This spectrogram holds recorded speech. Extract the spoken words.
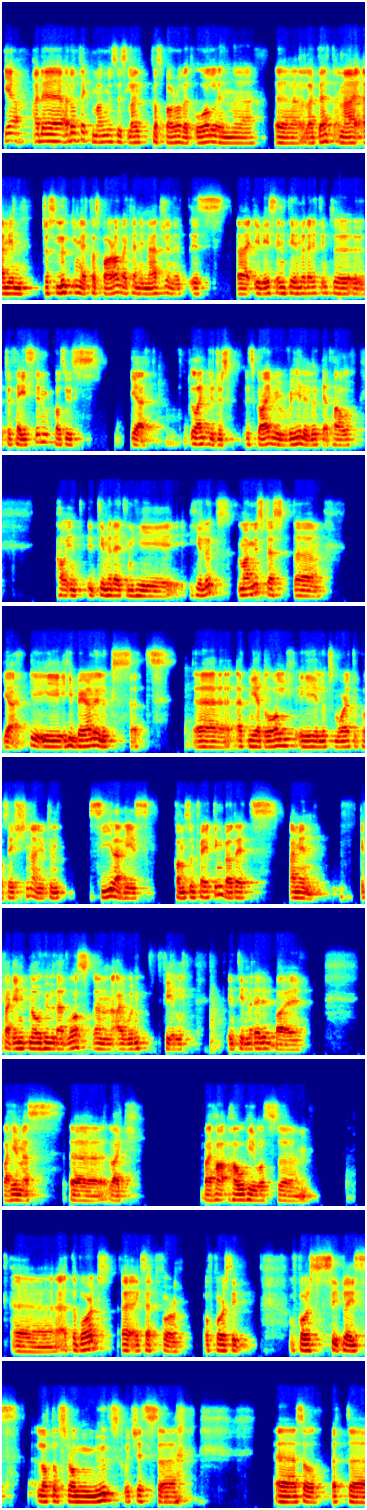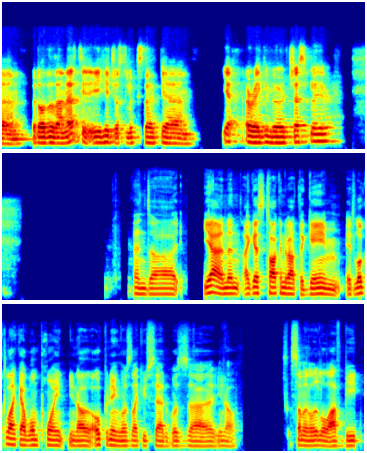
Yeah, I, I don't think Magnus is like Kasparov at all in uh, uh, like that. And I, I mean, just looking at Kasparov, I can imagine it is uh, it is intimidating to to face him because he's yeah, like you just described. You really look at how how in, intimidating he he looks. Magnus just um, yeah, he he barely looks at at me at all. He looks more at the position, and you can see that he's concentrating. But it's, I mean, if I didn't know who that was, then I wouldn't feel intimidated by by him as uh, like by how, how he was um, uh, at the board. Uh, except for, of course, he of course he plays a lot of strong moves, which is. Uh, uh, so, but but other than that, he, he just looks like um, yeah, a regular chess player. And uh, yeah, and then I guess talking about the game, it looked like at one point, you know, the opening was like you said was uh, you know, something a little offbeat.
